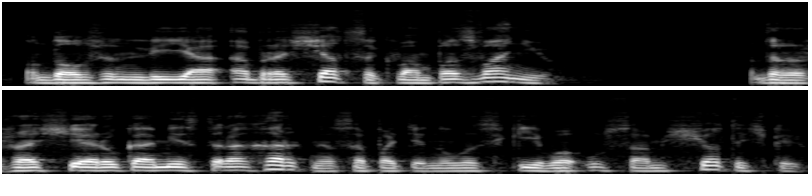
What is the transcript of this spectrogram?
— «должен ли я обращаться к вам по званию?» Дрожащая рука мистера Харкнесса потянулась к его усам щеточкой.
